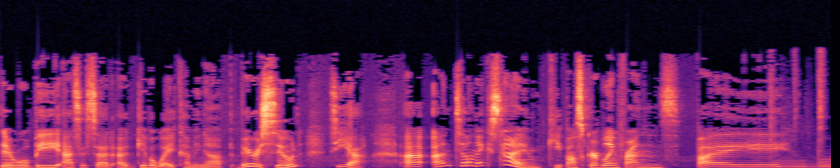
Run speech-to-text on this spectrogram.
There will be, as I said, a giveaway coming up very soon. So yeah, uh, until next time, keep on scribbling friends. Bye!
